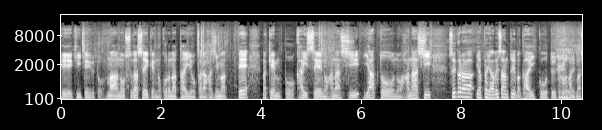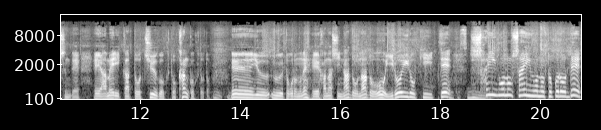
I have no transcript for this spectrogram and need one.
えー、聞いていると。まあ、あの、菅政権のコロナ対応から始まって、まあ、憲法改正の話、野党の話、それからやっぱり安倍さんといえば外交というところがありますんで、はい、えー、アメリカと中国と韓国とと、うん、えー、いうところのね、えー、話などなどをいろいろ聞いて、ね、最後の最後のところで、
